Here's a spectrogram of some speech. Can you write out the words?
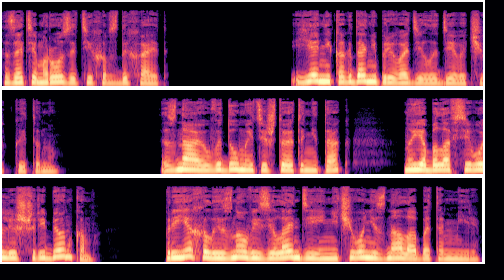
Затем Роза тихо вздыхает. Я никогда не приводила девочек к Итану. Знаю, вы думаете, что это не так, но я была всего лишь ребенком, приехала из Новой Зеландии и ничего не знала об этом мире.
